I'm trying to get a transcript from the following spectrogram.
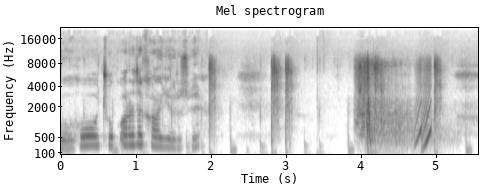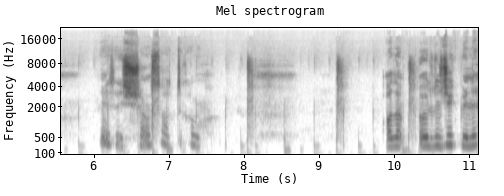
Oho çok arada kaynıyoruz be. Neyse şans attık ama. Adam öldürecek beni.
